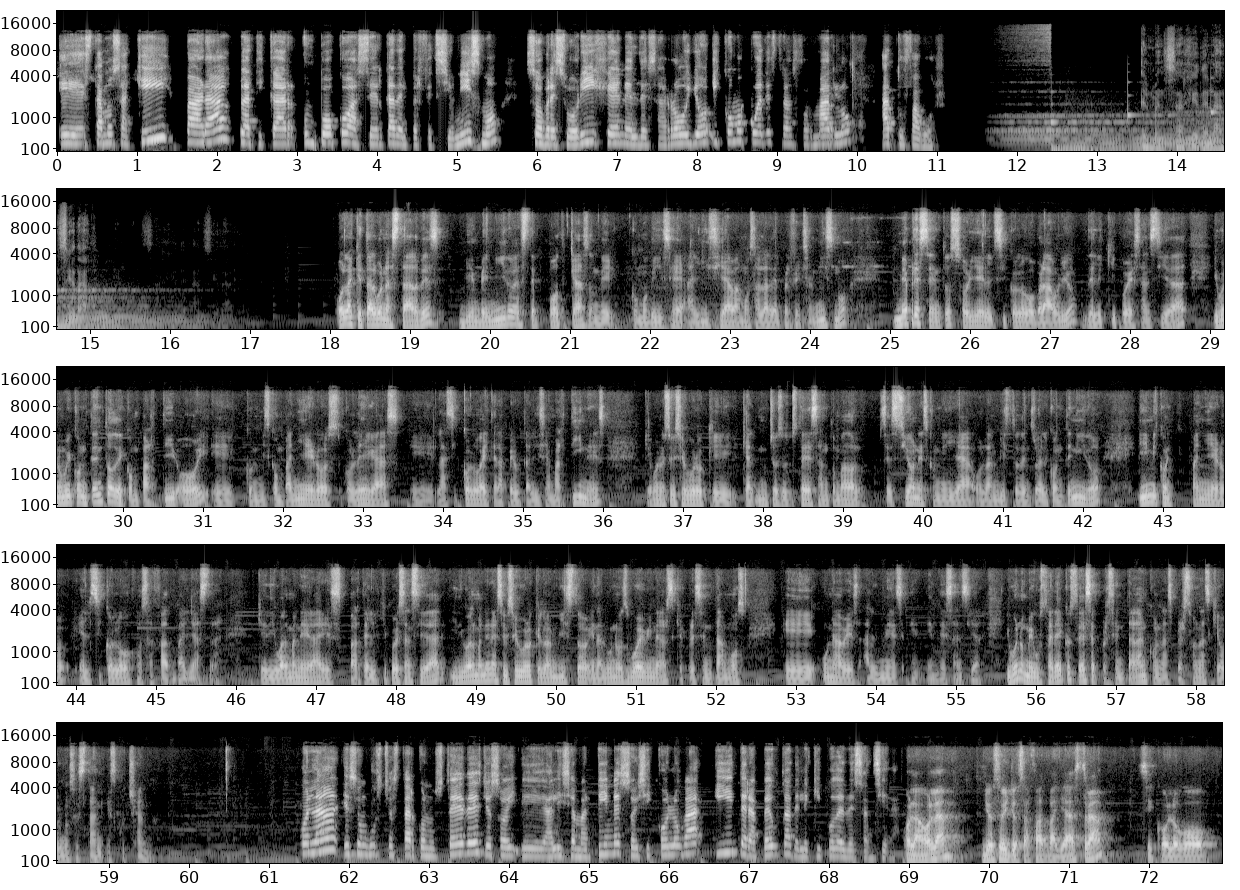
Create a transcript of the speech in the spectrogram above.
Eh, estamos aquí para platicar un poco acerca del perfeccionismo, sobre su origen, el desarrollo y cómo puedes transformarlo a tu favor. El mensaje de la ansiedad. Hola, ¿qué tal? Buenas tardes. Bienvenido a este podcast donde, como dice Alicia, vamos a hablar del perfeccionismo me presento, soy el psicólogo Braulio del equipo de Ansiedad y bueno, muy contento de compartir hoy eh, con mis compañeros, colegas, eh, la psicóloga y terapeuta Alicia Martínez, que bueno, estoy seguro que, muchos de ustedes han tomado sesiones con ella o la han visto dentro del contenido, y mi compañero, el psicólogo Josafat Ballastra que de igual manera es parte del equipo de Ansiedad y de igual manera estoy seguro que lo han visto en algunos webinars que presentamos eh, una vez al mes en, en Desansiedad. Y bueno, me gustaría que ustedes se presentaran con las personas que hoy nos están escuchando. Hola, es un gusto estar con ustedes. Yo soy eh, Alicia Martínez, soy psicóloga y terapeuta del equipo de Desansiedad. Hola, hola. Yo soy Josafat Ballastra, psicólogo,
